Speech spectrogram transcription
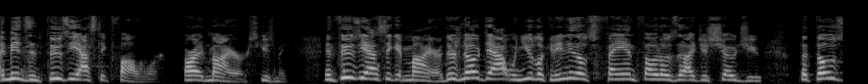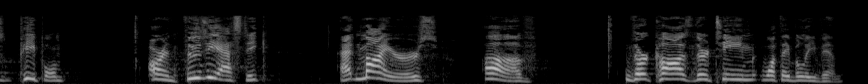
It means enthusiastic follower or admirer, excuse me enthusiastic admirer. There's no doubt when you look at any of those fan photos that I just showed you that those people are enthusiastic admirers of their cause, their team, what they believe in.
